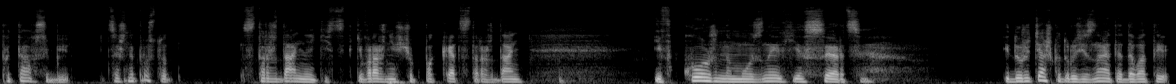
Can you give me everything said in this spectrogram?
питав собі, це ж не просто страждання, якісь це таке враження, що пакет страждань. І в кожному з них є серце. І дуже тяжко, друзі, знаєте, давати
